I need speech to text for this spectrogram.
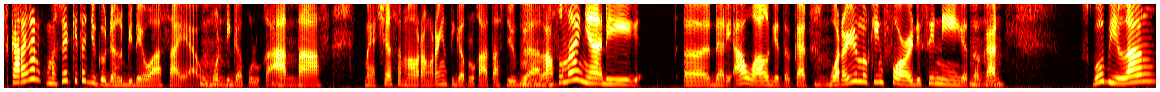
sekarang kan maksudnya kita juga udah lebih dewasa ya, umur Hmm. 30 ke Hmm. atas. Matchnya sama orang-orang yang 30 ke atas juga. Hmm. Langsung nanya di eh, dari awal gitu kan. Hmm. What are you looking for di sini gitu Hmm. kan. Terus gue bilang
